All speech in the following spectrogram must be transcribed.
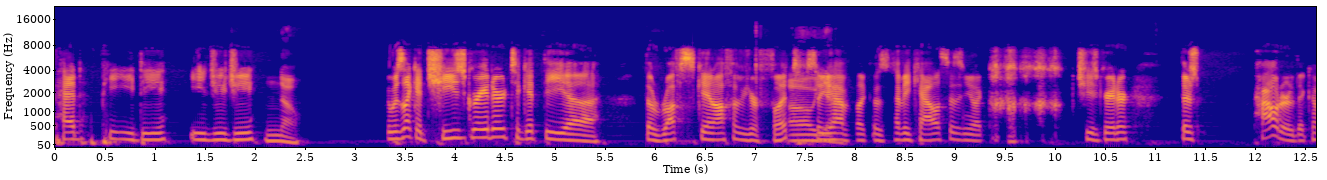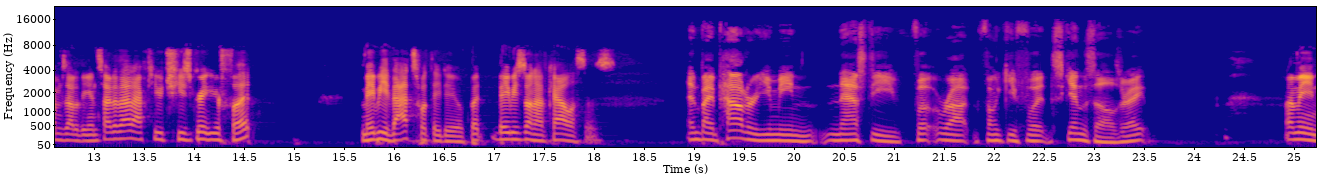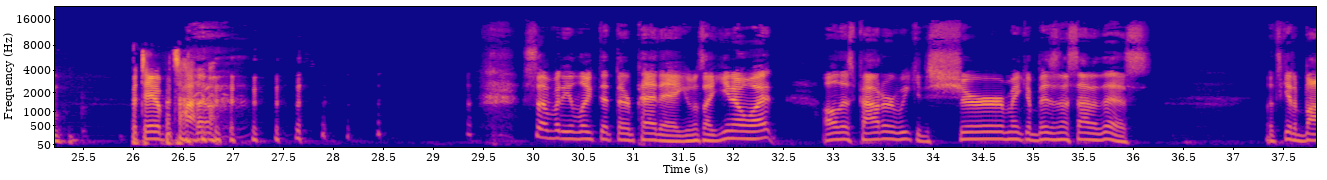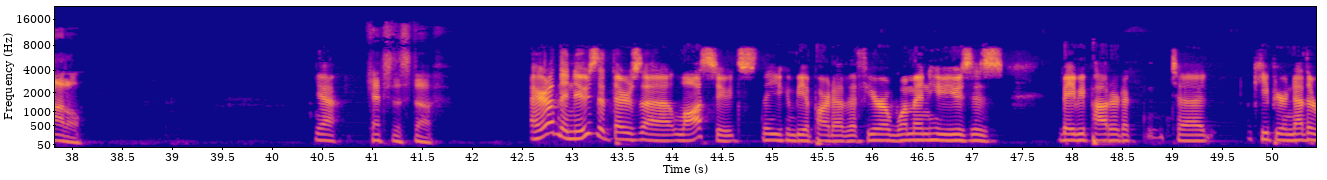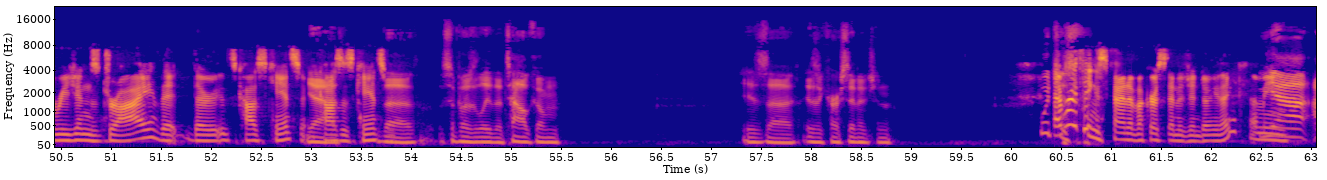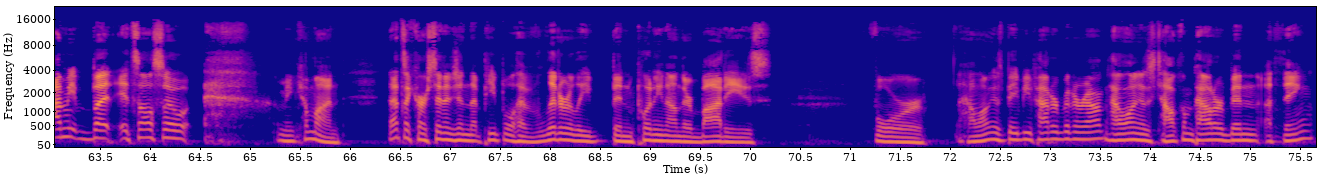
Ped P E D E G G. no. It was like a cheese grater to get the uh, the rough skin off of your foot. Oh, so you have like those heavy calluses, and you're like cheese grater. There's powder that comes out of the inside of that after you cheese grate your foot. Maybe that's what they do, but babies don't have calluses. And by powder you mean nasty foot rot funky foot skin cells, right? I mean, potato, potato. Somebody looked at their ped egg and was like, "You know what? All this powder, we could sure make a business out of this. Let's get a bottle. yeah. Catch the stuff." I heard on the news that there's uh, lawsuits that you can be a part of if you're a woman who uses baby powder to to keep your nether regions dry. That there it's caused cancer. Yeah, causes cancer. The supposedly the talcum is uh is a carcinogen. Which Everything's is, kind of a carcinogen, don't you think? I mean, yeah, I mean, but it's also, I mean, come on, that's a carcinogen that people have literally been putting on their bodies for how long has baby powder been around? How long has talcum powder been a thing?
